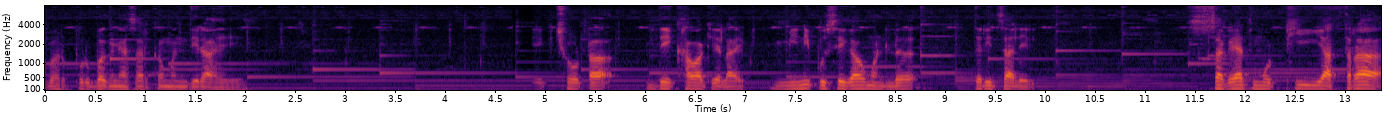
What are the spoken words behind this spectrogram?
भरपूर बघण्यासारखं मंदिर आहे एक छोटा देखावा केला आहे मिनी पुसेगाव म्हटलं तरी चालेल. सगळ्यात मोठी यात्रा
